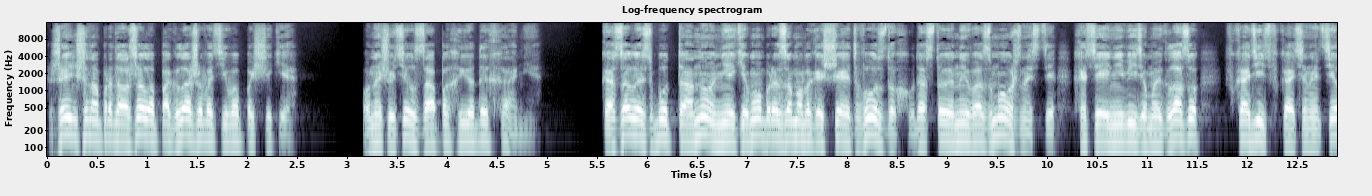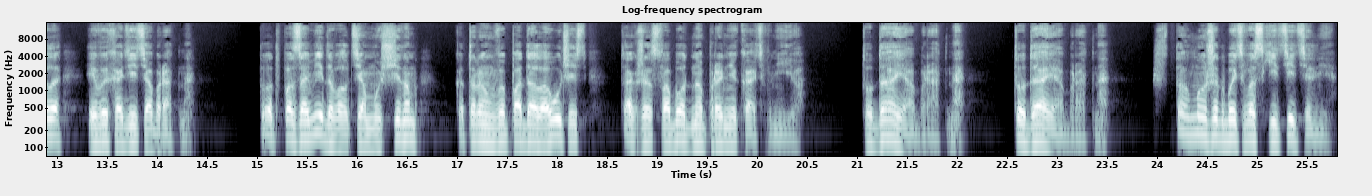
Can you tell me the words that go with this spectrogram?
женщина продолжала поглаживать его по щеке. Он ощутил запах ее дыхания. Казалось, будто оно неким образом обогащает воздух, удостоенный возможности, хотя и невидимый глазу, входить в Катино тело и выходить обратно. Тот позавидовал тем мужчинам, которым выпадала участь так же свободно проникать в нее. Туда и обратно. Туда и обратно. Что может быть восхитительнее?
